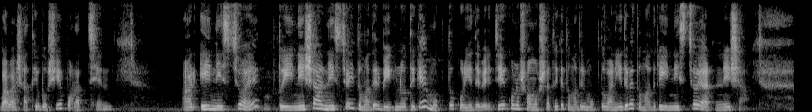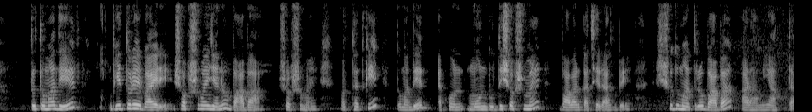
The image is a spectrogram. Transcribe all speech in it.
বাবার সাথে বসিয়ে পড়াচ্ছেন আর এই নিশ্চয় তো এই নেশার নিশ্চয়ই তোমাদের বিঘ্ন থেকে মুক্ত করিয়ে দেবে যে কোনো সমস্যা থেকে তোমাদের মুক্ত বানিয়ে দেবে তোমাদের এই নিশ্চয় আর নেশা তো তোমাদের ভেতরে বাইরে সবসময় যেন বাবা সবসময়, অর্থাৎ কি তোমাদের এখন মন বুদ্ধি সবসময় বাবার কাছে রাখবে। শুধুমাত্র বাবা আর আমি আত্মা।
